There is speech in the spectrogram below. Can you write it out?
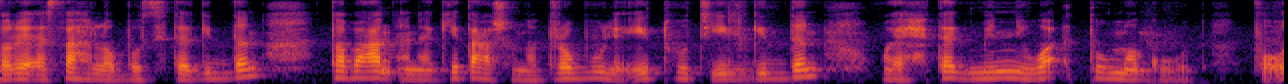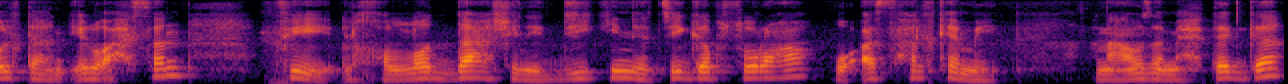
بطريقة سهلة وبسيطة جدا. طبعا أنا جيت عشان أضربه لقيته تقيل جدا وهيحتاج مني وقت ومجهود. فقلت هنقله أحسن في الخلاط ده عشان يديكي نتيجة بسرعة وأسهل كمان. أنا عاوزة محتاجة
